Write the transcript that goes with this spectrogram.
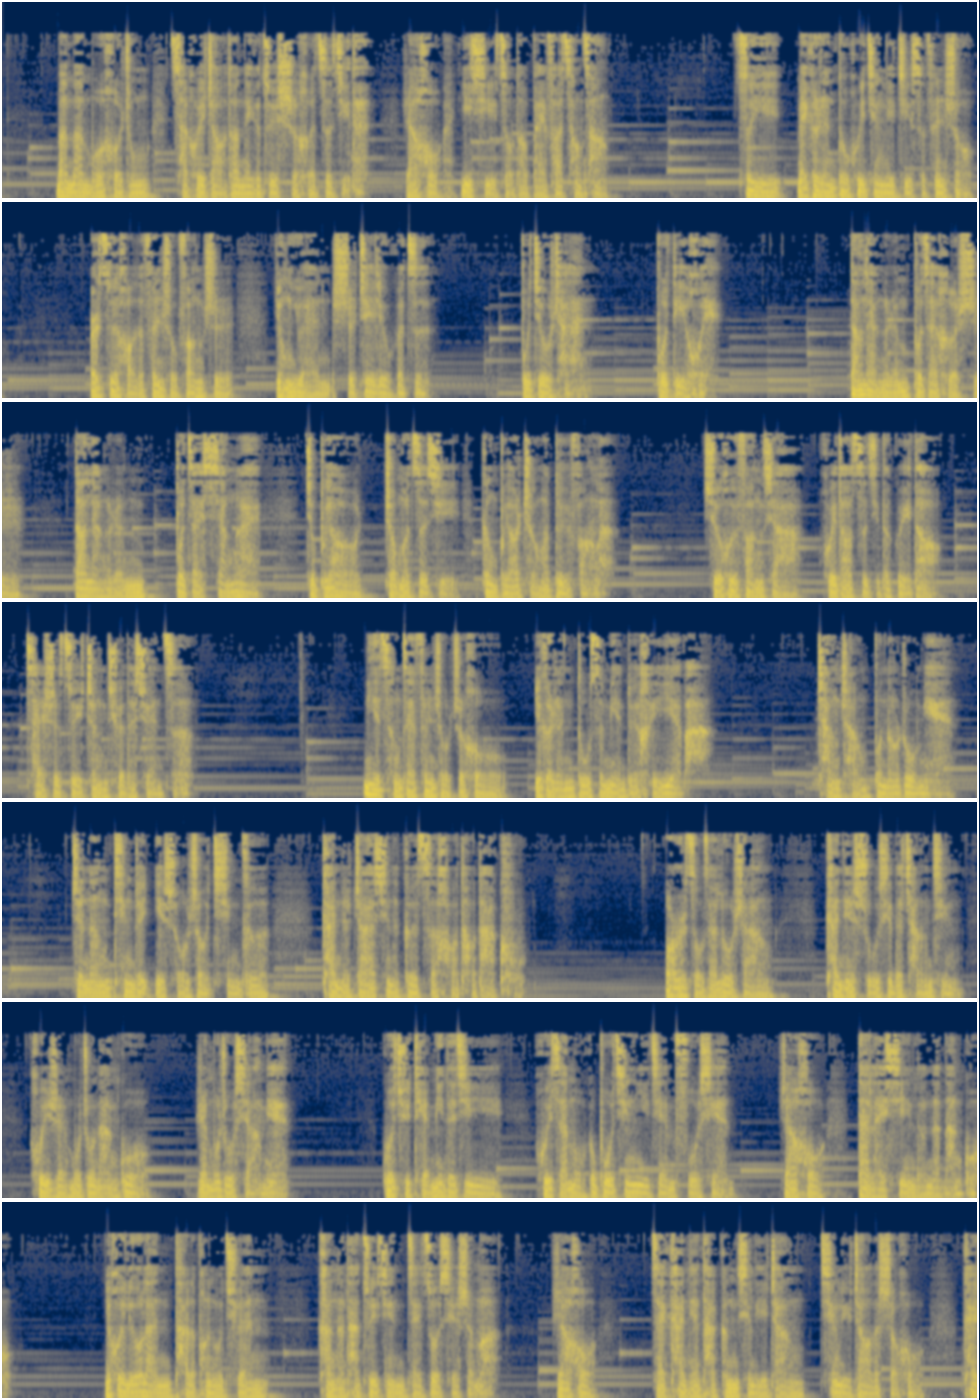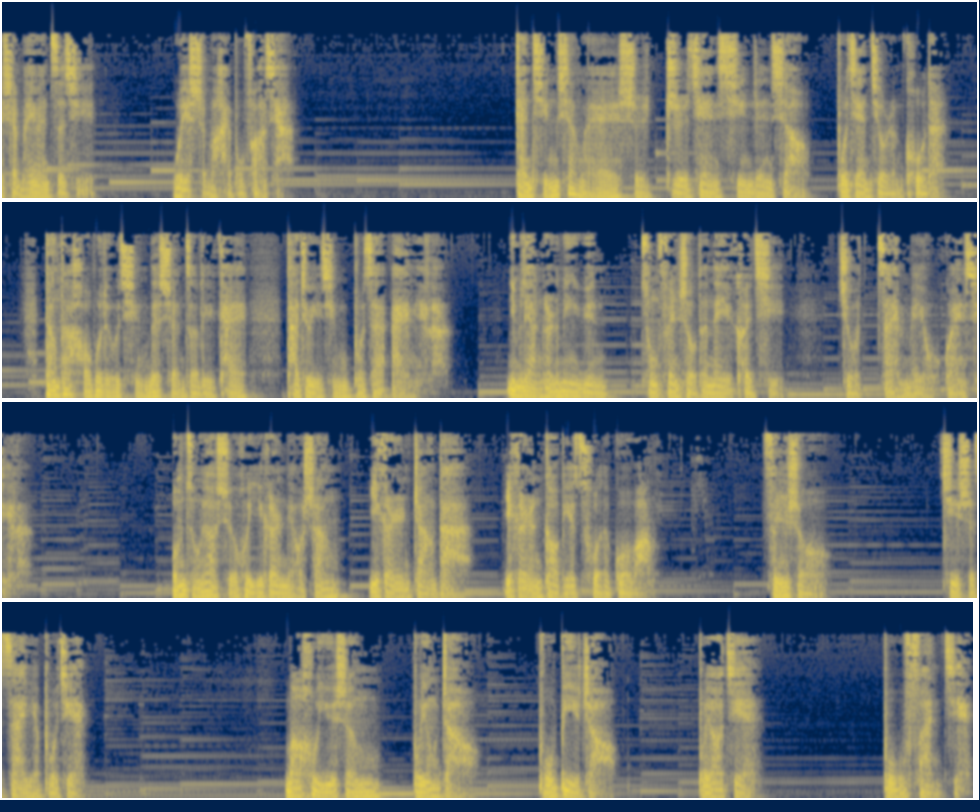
慢慢磨合中才会找到那个最适合自己的，然后一起走到白发苍苍。所以每个人都会经历几次分手，而最好的分手方式，永远是这六个字：不纠缠，不诋毁。当两个人不再合适，当两个人。不再相爱，就不要折磨自己，更不要折磨对方了。学会放下，回到自己的轨道，才是最正确的选择。你也曾在分手之后，一个人独自面对黑夜吧？常常不能入眠，只能听着一首首情歌，看着扎心的歌词嚎啕大哭。偶尔走在路上，看见熟悉的场景，会忍不住难过。忍不住想念，过去甜蜜的记忆会在某个不经意间浮现，然后带来新一轮的难过。你会浏览他的朋友圈，看看他最近在做些什么，然后，在看见他更新了一张情侣照的时候，开始埋怨自己，为什么还不放下？感情向来是只见新人笑，不见旧人哭的。当他毫不留情的选择离开，他就已经不再爱你了。你们两个人的命运，从分手的那一刻起，就再没有关系了。我们总要学会一个人疗伤，一个人长大，一个人告别错的过往。分手，即使再也不见，往后余生不用找，不必找，不要见，不犯贱。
